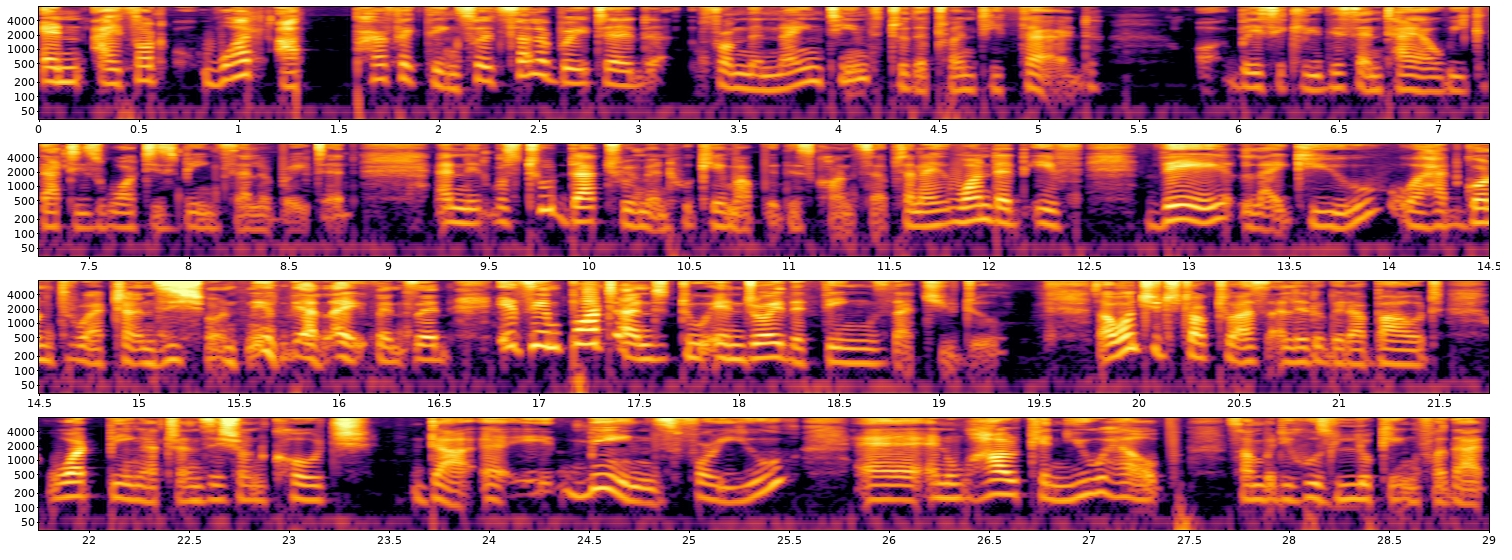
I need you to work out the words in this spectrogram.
And I thought, what a perfect thing. So it's celebrated from the 19th to the 23rd. Uh, Basically, this entire week, that is what is being celebrated. And it was two Dutch women who came up with this concept. And I wondered if they, like you, had gone through a transition in their life and said, it's important to enjoy the things that you do. So I want you to talk to us a little bit about what being a transition coach da- uh, means for you uh, and how can you help somebody who's looking for that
